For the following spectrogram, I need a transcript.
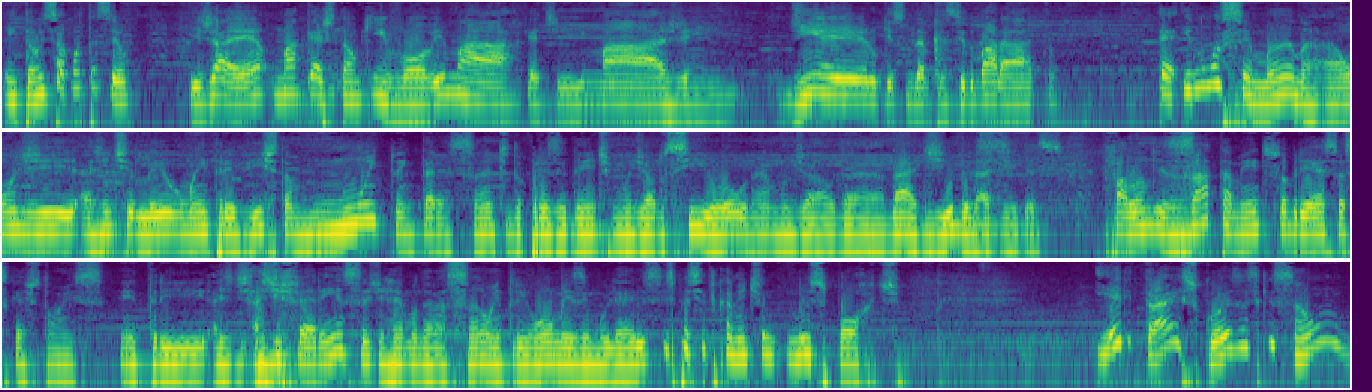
Então isso aconteceu. E já é uma questão que envolve marketing, imagem, dinheiro, que isso não deve ter sido barato. É, e numa semana onde a gente leu uma entrevista muito interessante do presidente mundial, do CEO né, mundial da, da Adidas, Da Adidas. falando exatamente sobre essas questões, entre as, as diferenças de remuneração entre homens e mulheres, especificamente no esporte. E ele traz coisas que são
